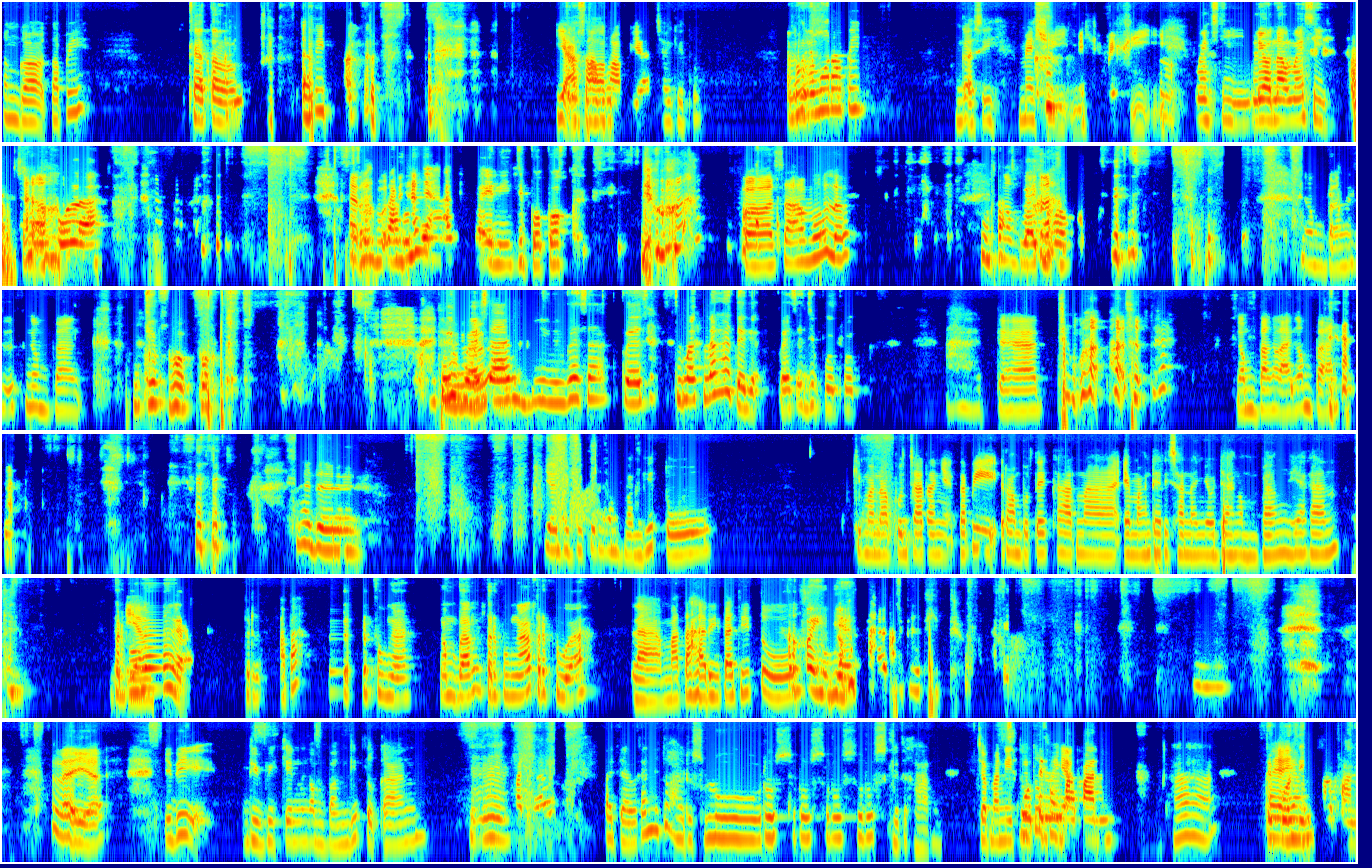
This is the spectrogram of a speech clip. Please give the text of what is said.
Enggak, tapi gatal. Ribet. ya Terus asal rapi aja gitu. Emang Terus, emo rapi? Enggak sih, Messi, Messi, Messi. Messi, Lionel Messi. Sepak bola. Rambutnya agak ini jebobok. Bosa mulu. Ngembang. ngembang, ngembang. Jebobok. Ini bahasa ini bahasa bahasa cuma bilang ada gak bahasa jebobok? Ada, cuma maksudnya ngembang lah ngembang. ada ya dibikin ngembang gitu gimana pun caranya. Tapi rambutnya karena emang dari sananya udah ngembang ya kan. Berbunga ya, enggak? Ber, apa? Berbunga. Ngembang, berbunga, berbuah. Lah, matahari tadi itu. Oh iya. Matahari tadi itu. lah ya. Jadi dibikin ngembang gitu kan. Mm. Padahal, padahal kan itu harus lurus, lurus, lurus, lurus gitu kan. Zaman itu tuh kayak papan. Hah, rebonding papan.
